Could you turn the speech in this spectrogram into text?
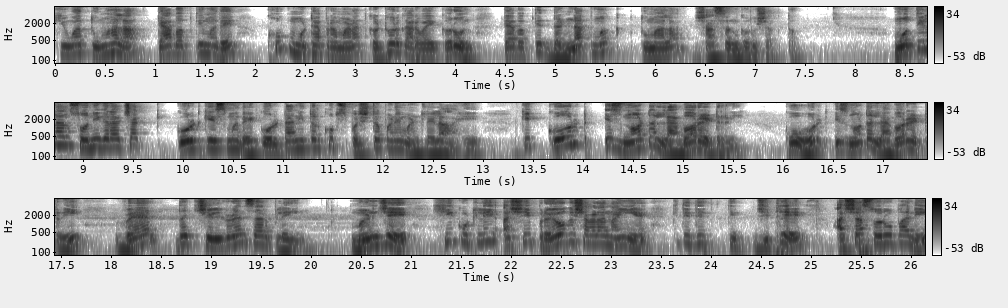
किंवा तुम्हाला त्या बाबतीमध्ये खूप मोठ्या प्रमाणात कठोर कारवाई करून त्या बाबतीत दंडात्मक तुम्हाला शासन करू शकतं. मोतीलाल सोनीगराच्या कोर्ट केसमध्ये कोर्टाने तर खूप स्पष्टपणे म्हटलेलं आहे की court is not a laboratory. Court is not a laboratory where the childrens are playing म्हणजे ही कुठली अशी प्रयोगशाळा नाहीये की तिथे जिथे अशा स्वरूपाने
